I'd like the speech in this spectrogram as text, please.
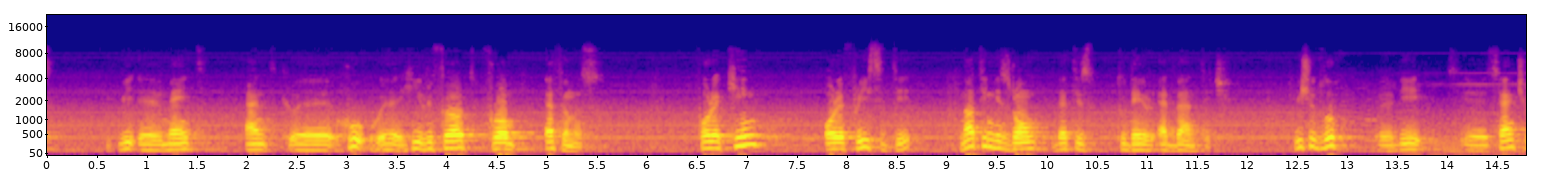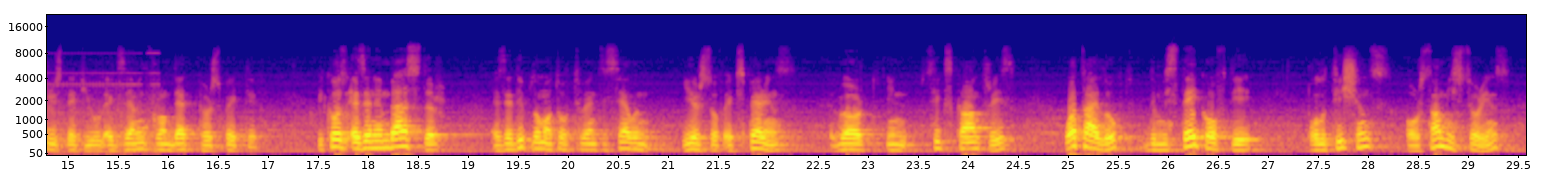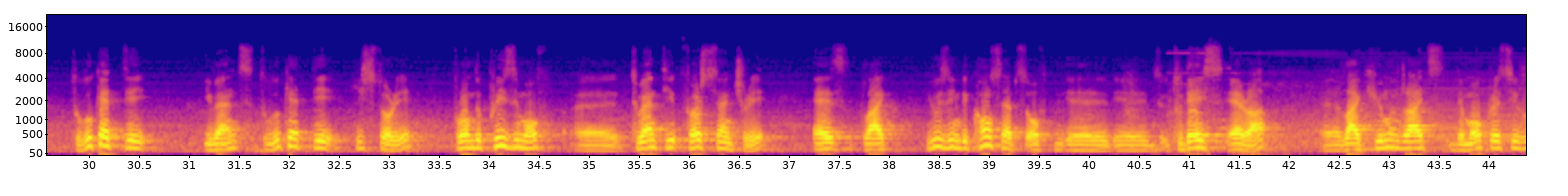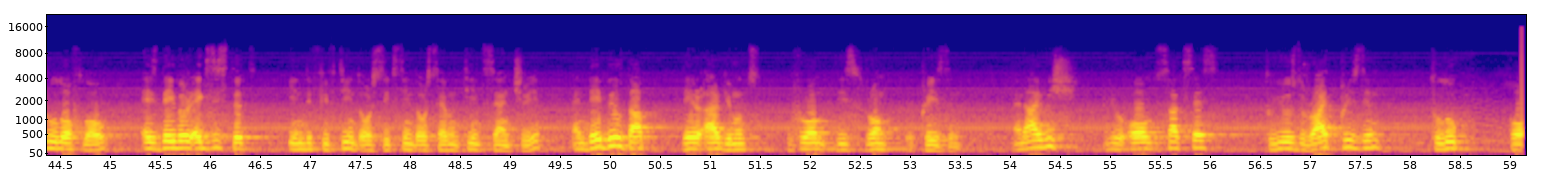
uh, made and uh, who uh, he referred from Ephemus. For a king or a free city, nothing is wrong that is to their advantage. We should look uh, the centuries that you will examine from that perspective. Because as an ambassador, as a diplomat of 27 years of experience, worked in six countries, what I looked, the mistake of the politicians or some historians to look at the events, to look at the history from the prism of uh, 21st century as like using the concepts of uh, uh, today's era, uh, like human rights, democracy, rule of law, as they were existed in the 15th or 16th or 17th century, and they built up their arguments from this wrong prism. And I wish you all success to use the right prism to look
